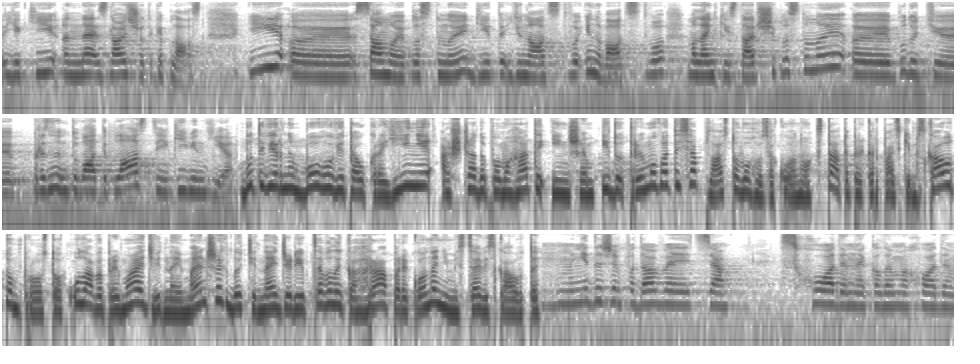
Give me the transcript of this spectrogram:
які не знають, що таке пласт. І е, саме пластуни, діти, юнацтво, інновацтво, маленькі і старші пластуни е, будуть е, презентувати пласт, який він є. Бути вірним Богові та Україні, а ще допомагати іншим і дотримуватися пластового закону. Стати прикарпатським скаутом просто у лави приймають від найменших до тінейджерів. Це велика гра, переконані місцеві скаути. Мені дуже подобається сходини, коли ми ходимо.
